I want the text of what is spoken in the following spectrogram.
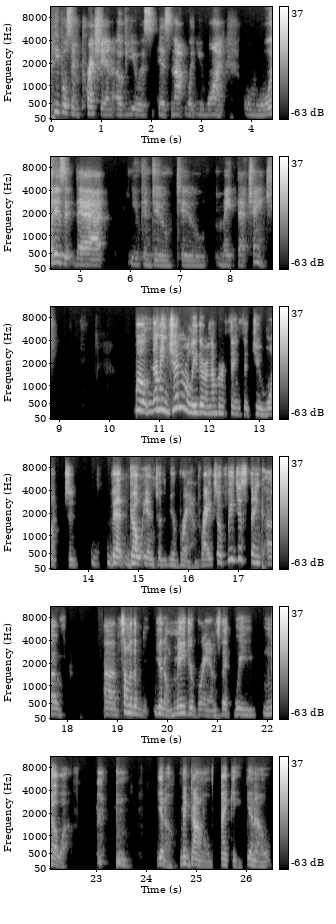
people's impression of you is is not what you want. What is it that you can do to make that change? Well i mean generally there are a number of things that you want to that go into your brand right? So if we just think of uh, some of the you know major brands that we know of you know mcdonald's nike you know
